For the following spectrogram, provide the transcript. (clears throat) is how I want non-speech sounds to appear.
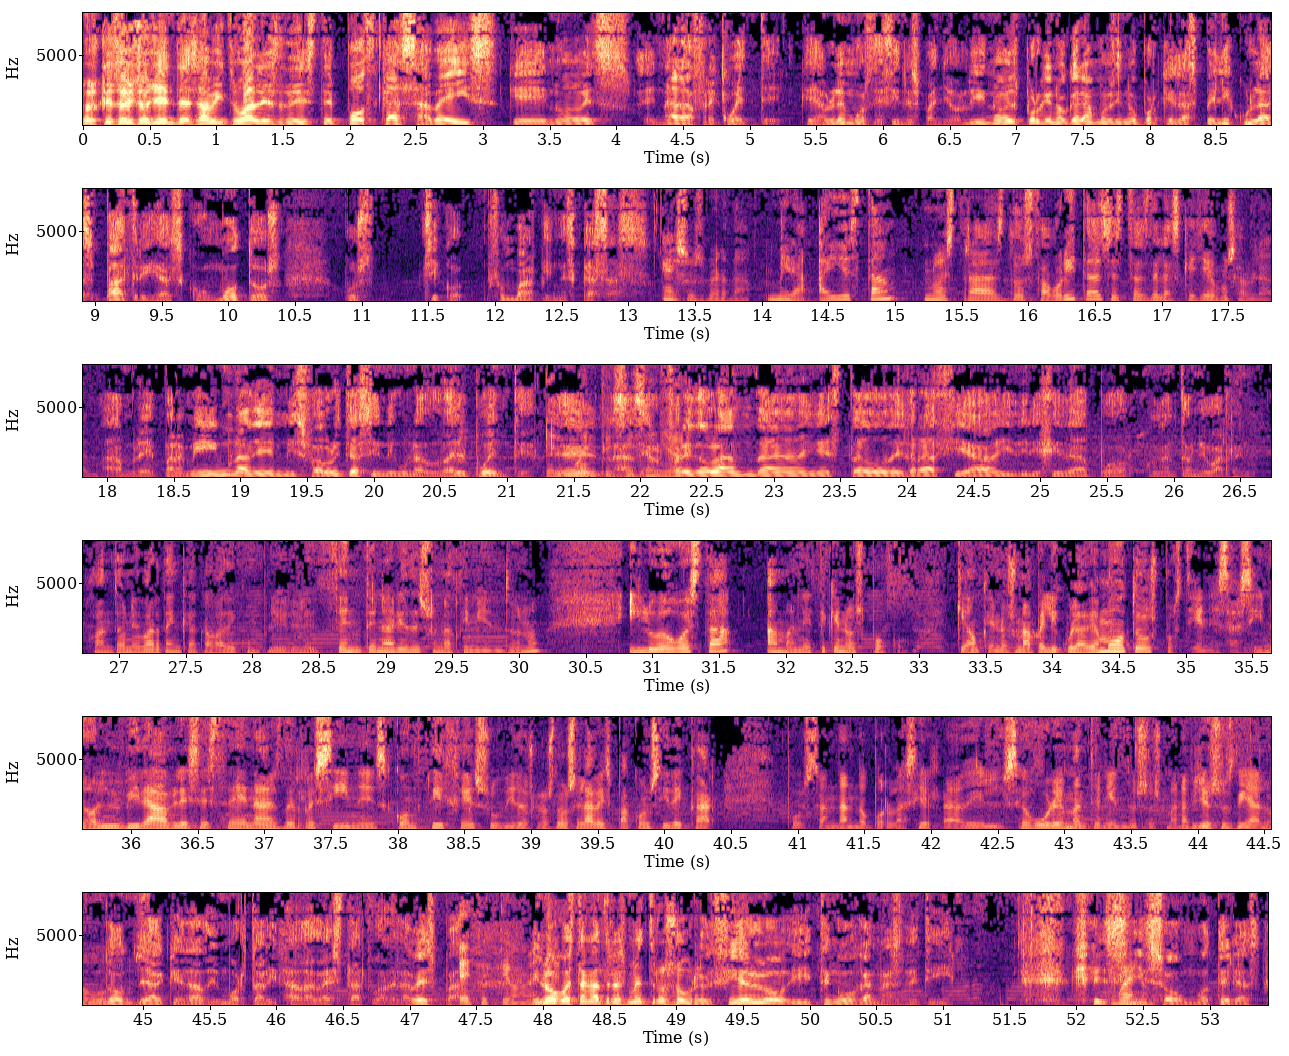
Los que sois oyentes habituales de este podcast sabéis que no es nada frecuente que hablemos de cine español. Y no es porque no queramos, sino porque las películas patrias con motos, pues chicos, son más bien escasas. Eso es verdad. Mira, ahí están nuestras dos favoritas, estas de las que ya hemos hablado. Ah, hombre, para mí una de mis favoritas sin ninguna duda, El Puente. El ¿eh? Puente, la sí, de señor. Alfredo Landa en estado de gracia y dirigida por Juan Antonio Barren. Juan Antonio Barden que acaba de cumplir el centenario de su nacimiento, ¿no? Y luego está Amanece que no es poco, que aunque no es una película de motos, pues tiene esas inolvidables escenas de resines con ciges, subidos los dos en la Vespa con Sidecar, pues andando por la sierra del Segure, manteniendo esos maravillosos diálogos. Donde ha quedado inmortalizada la estatua de la Vespa. Efectivamente. Y luego están a tres metros sobre el cielo y tengo ganas de ti. (laughs) que sí Bueno. son moteras,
